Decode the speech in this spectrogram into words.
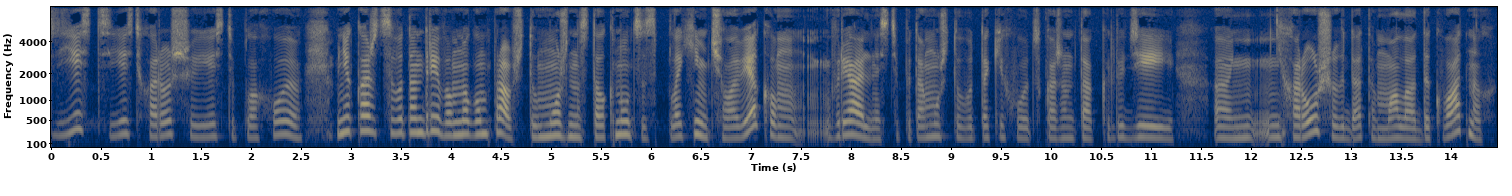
есть, есть хорошее, есть и плохое. Мне кажется, вот Андрей во многом прав, что можно столкнуться с плохим человеком в реальности, потому что вот таких вот, скажем так, людей э, нехороших, да, там малоадекватных,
